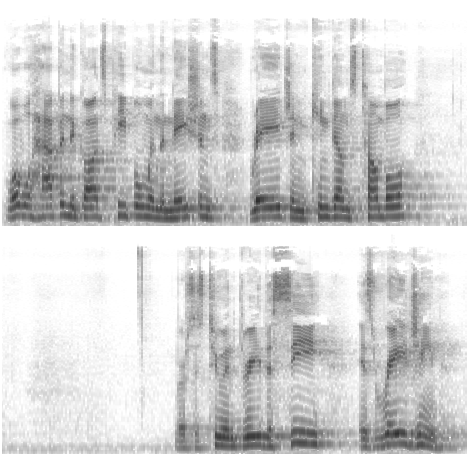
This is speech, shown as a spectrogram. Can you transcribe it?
what will happen to God's people when the nations rage and kingdoms tumble? Verses 2 and 3 the sea is raging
